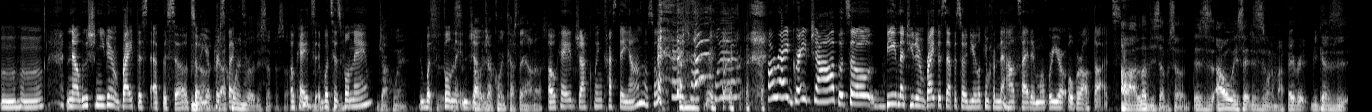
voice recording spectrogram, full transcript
Mm-hmm. Now, Lucian, you didn't write this episode, so no, your perspective. Jacqueline wrote this episode. Okay, mm-hmm. what's his full name? Jacqueline. What full name? Oh, ja- oh, Jacqueline Castellanos. Okay, Jacqueline Castellanos. Okay, Jacqueline. All right, great job. So, being that you didn't write this episode, you're looking from the outside, and what were your overall thoughts? Oh, I love this episode. This is. I always say this is one of my favorite because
